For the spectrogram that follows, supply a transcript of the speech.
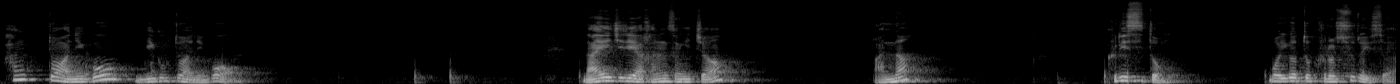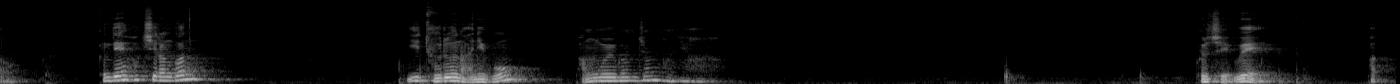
한국도 아니고 미국도 아니고 나이지리아 가능성 있죠? 맞나? 그리스도 뭐 이것도 그럴 수도 있어요. 근데 확실한 건 이 둘은 아니고 박물관장 아니야. 그렇지. 왜? 바-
